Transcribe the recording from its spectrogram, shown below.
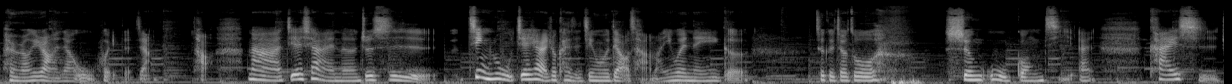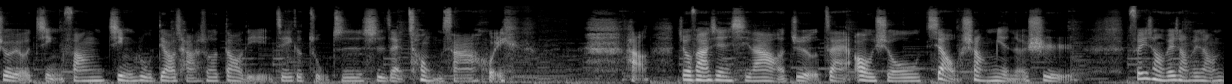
很容易让人家误会的，这样。好，那接下来呢，就是进入，接下来就开始进入调查嘛，因为那一个这个叫做 生物攻击案，开始就有警方进入调查，说到底这个组织是在冲杀会。好，就发现希拉尔就在奥修教上面呢是非常非常非常。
